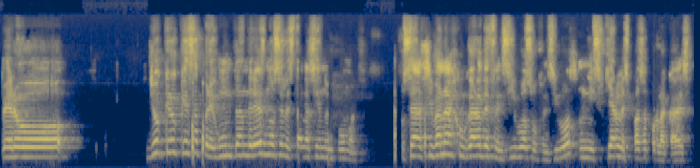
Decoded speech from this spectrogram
pero yo creo que esa pregunta, Andrés, no se le están haciendo en Pumas. O sea, si van a jugar defensivos o ofensivos, ni siquiera les pasa por la cabeza.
